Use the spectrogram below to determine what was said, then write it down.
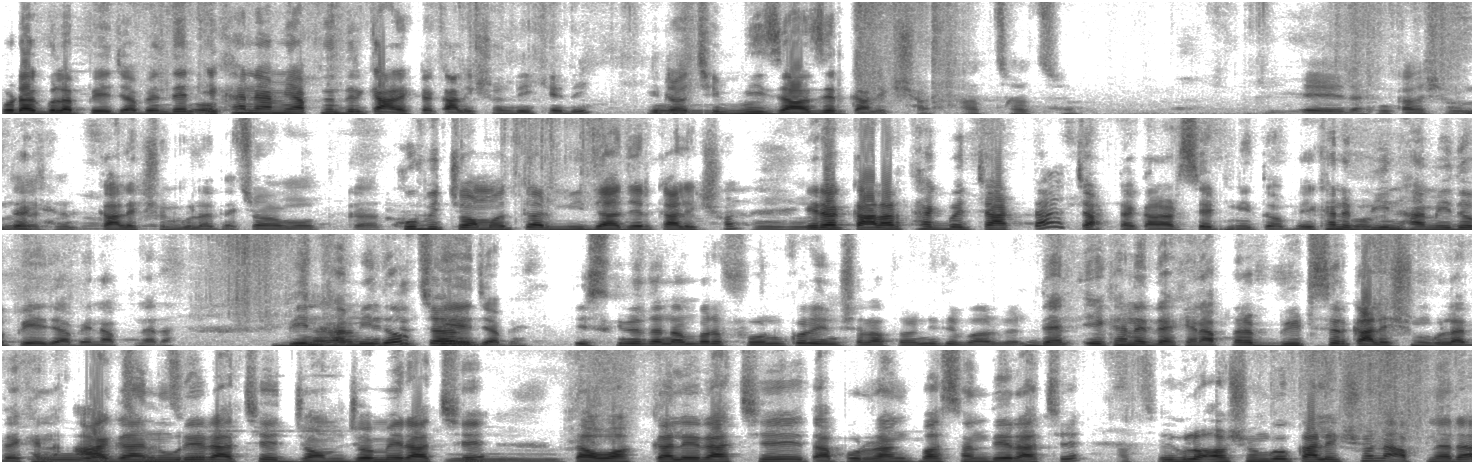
প্রোডাক্টগুলো পেয়ে যাবেন। দেন এখানে আমি আপনাদেরকে আরেকটা কালেকশন দেখিয়ে দিই। এটা হচ্ছে মিজাজের কালেকশন আচ্ছা আচ্ছা। এই দেখেন কালেকশন দেখেন দেখেন। কালেকশনগুলা দেখেন। চমৎকার। খুবই চমৎকার মিজাজের কালেকশন। এরা কালার থাকবে চারটা চারটা কালার সেট নিতে হবে। এখানে Okay. বিন হামিদও পেয়ে যাবেন আপনারা। বিন হামিদও পেয়ে যাবেন স্ক্রিনে তার নাম্বারে ফোন করে ইনশাআল্লাহ আপনারা নিতে পারবেন। দেন এখানে দেখেন আপনারা বিটস এর কালেকশনগুলা দেখেন। আচ্ছা, আগা নূরের আছে জমজমের আছে তাওয়াক্কালের আছে তারপর রাং পাসানদের আছে। আচ্ছা। এগুলো অসংখ্য কালেকশন আপনারা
